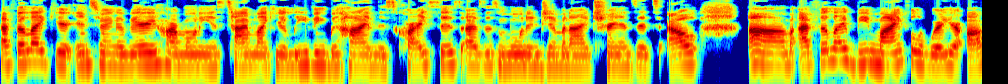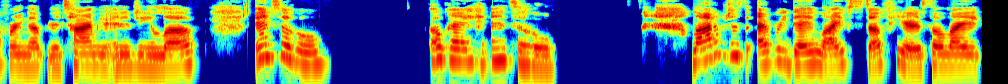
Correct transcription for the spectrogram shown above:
I feel like you're entering a very harmonious time, like you're leaving behind this crisis as this moon in Gemini transits out. Um, I feel like be mindful of where you're offering up your time, your energy, and love. Into who? Okay, into who? A lot of just everyday life stuff here. So, like,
